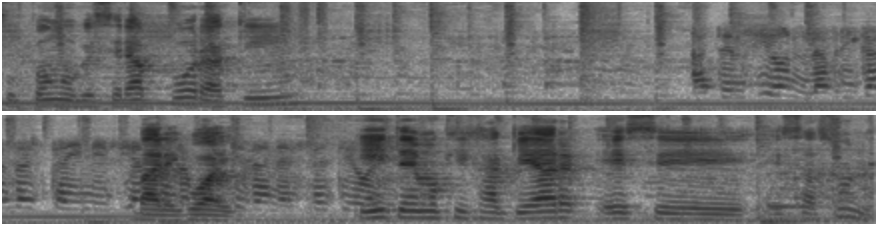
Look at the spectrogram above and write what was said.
Supongo que será por aquí. La brigada está iniciando Vale, la guay. en el. Y tenemos que hackear ese, esa zona.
